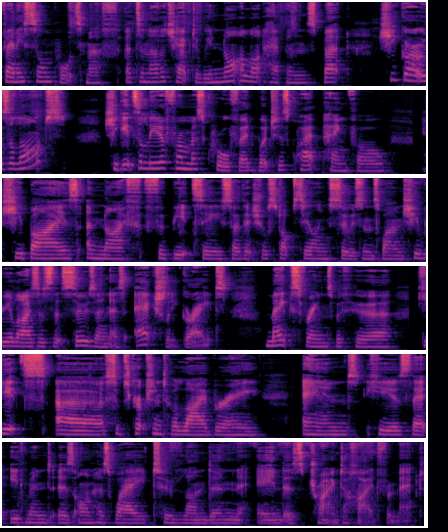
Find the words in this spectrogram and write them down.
Fanny's still in Portsmouth. It's another chapter where not a lot happens, but she grows a lot. She gets a letter from Miss Crawford, which is quite painful. She buys a knife for Betsy so that she'll stop stealing Susan's one. She realizes that Susan is actually great, makes friends with her, gets a subscription to a library, and hears that Edmund is on his way to London and is trying to hide from that.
